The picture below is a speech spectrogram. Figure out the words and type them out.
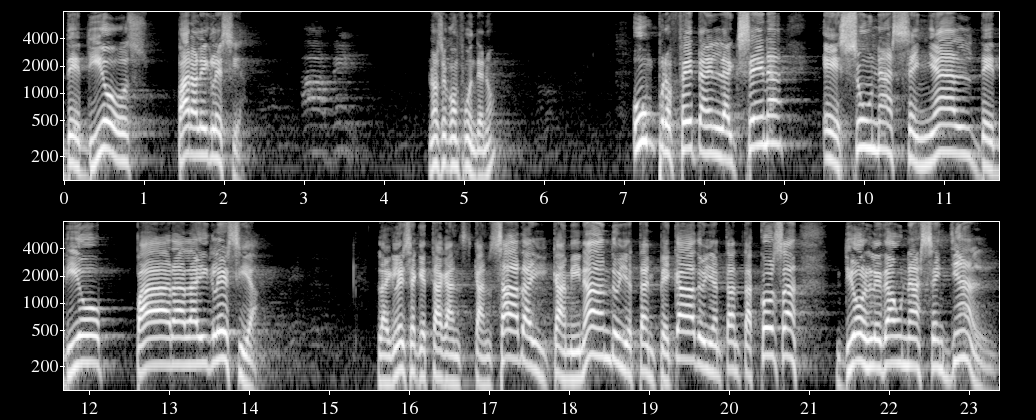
de Dios para la iglesia. No se confunde, ¿no? Un profeta en la escena es una señal de Dios para la iglesia. La iglesia que está cansada y caminando y está en pecado y en tantas cosas, Dios le da una señal.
